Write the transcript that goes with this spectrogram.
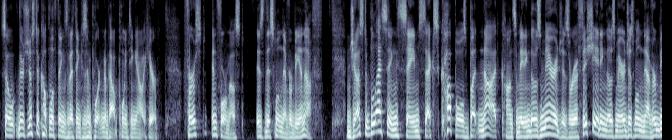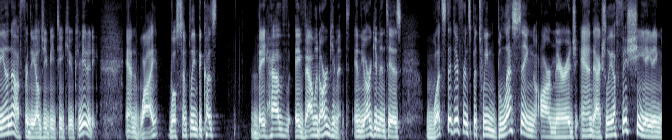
So there's just a couple of things that I think is important about pointing out here. First and foremost is this will never be enough. Just blessing same sex couples, but not consummating those marriages or officiating those marriages will never be enough for the LGBTQ community. And why? Well, simply because they have a valid argument. And the argument is what's the difference between blessing our marriage and actually officiating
